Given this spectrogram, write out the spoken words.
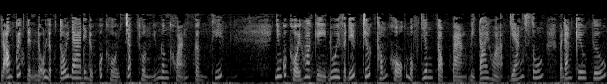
là ông quyết định nỗ lực tối đa để được Quốc hội chấp thuận những ngân khoản cần thiết. Nhưng Quốc hội Hoa Kỳ đuôi và điếc trước thống khổ của một dân tộc bạn bị tai họa giáng xuống và đang kêu cứu,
